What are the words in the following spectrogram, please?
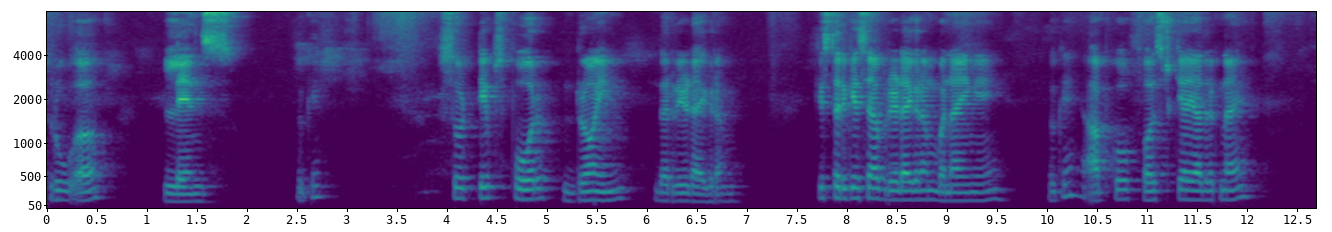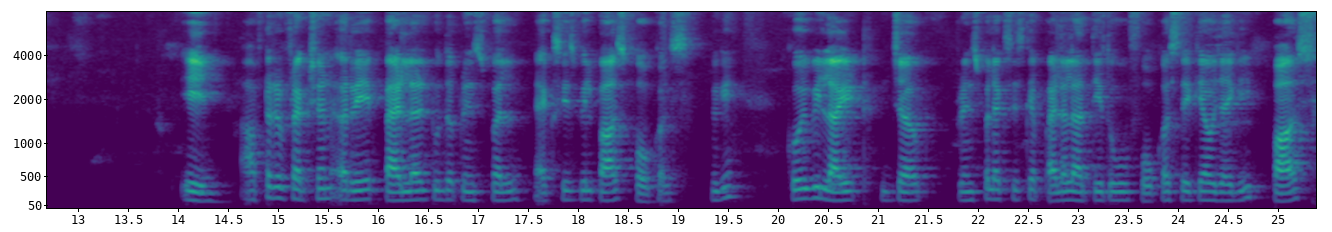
through a lens, okay? So, tips for drawing the ray diagram. किस तरीके से आप रे डायग्राम बनाएँगे ओके okay? आपको फ़र्स्ट क्या याद रखना है? ए after refraction a ray parallel to the principal axis will pass focus okay कोई भी लाइट जब प्रिंसिपल एक्सिस के पैरेलल आती है तो वो फोकस से क्या हो जाएगी? पास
